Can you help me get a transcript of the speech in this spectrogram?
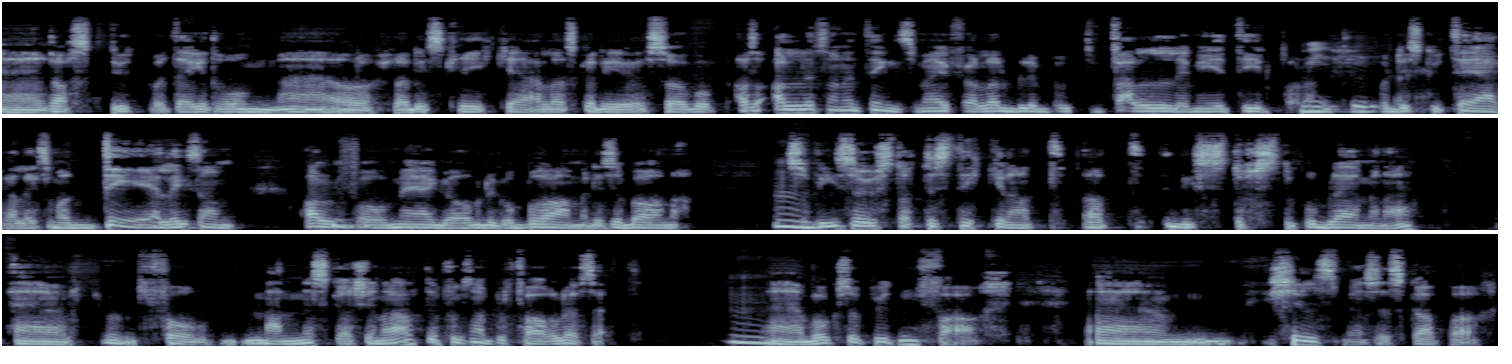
eh, raskt ut på et eget rom eh, og la de skrike, eller skal de sove opp? Altså Alle sånne ting som jeg føler det blir brukt veldig mye tid på. Da, å diskutere liksom, at det er liksom alfa og omega om det går bra med disse barna. Mm. Så viser jo statistikken at, at de største problemene for mennesker generelt, er f.eks. farløshet. Mm. Eh, vokse opp uten far. Eh, skilsmisse skaper,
